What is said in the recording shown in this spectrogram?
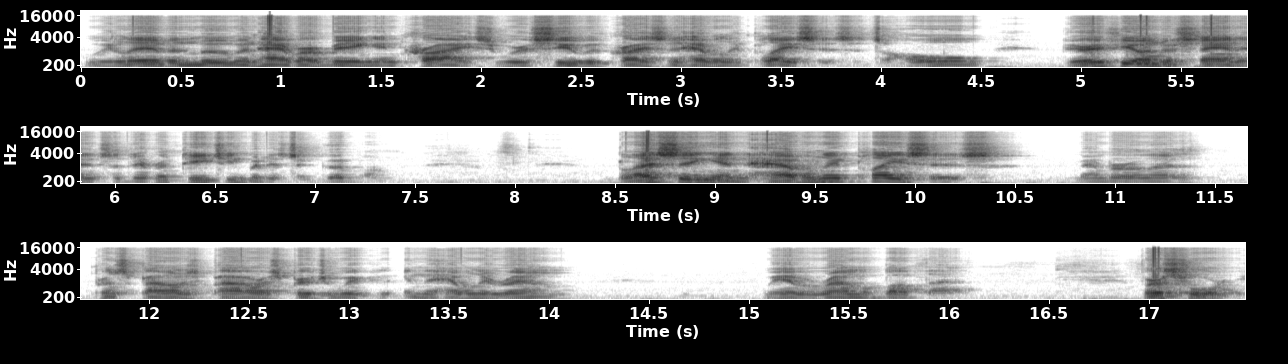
we live and move and have our being in Christ. We're seated with Christ in heavenly places. It's a whole, very few understand it. It's a different teaching, but it's a good one. Blessing in heavenly places. Remember the principalities, power, spiritual wicked in the heavenly realm? We have a realm above that. Verse 4.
